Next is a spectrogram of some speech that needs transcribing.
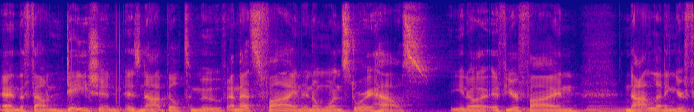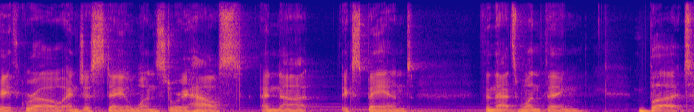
and the foundation is not built to move, and that's fine in a one-story house. You know, if you're fine not letting your faith grow and just stay a one-story house and not expand, then that's one thing. But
